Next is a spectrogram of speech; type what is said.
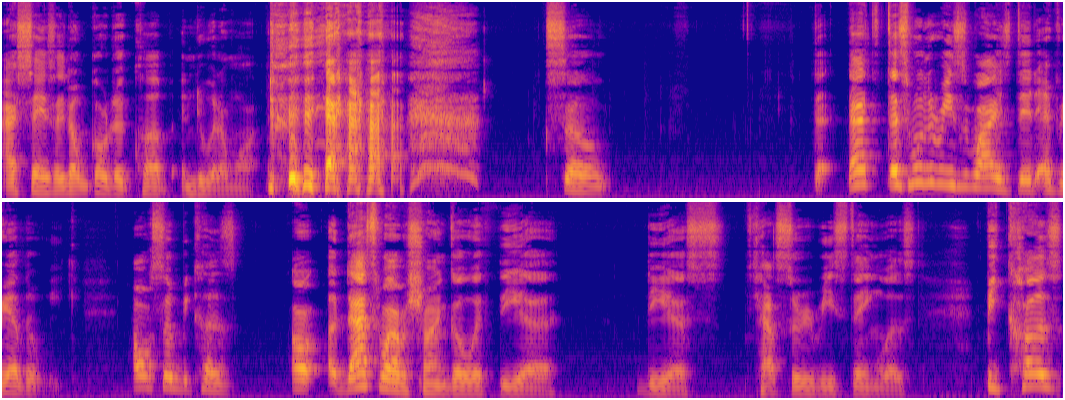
I say so I don't go to the club and do what I want. so that that's that's one of the reasons why I did every other week. Also because oh uh, that's why I was trying to go with the uh the uh Castle Beast thing was because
